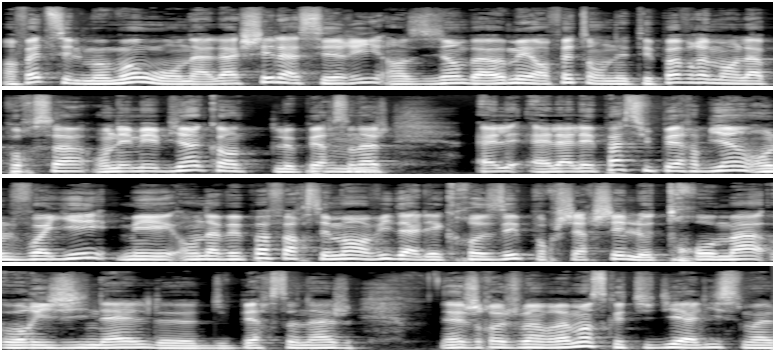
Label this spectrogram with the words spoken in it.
en fait, c'est le moment où on a lâché la série en se disant bah oh, mais en fait on n'était pas vraiment là pour ça. On aimait bien quand le personnage mmh. Elle, elle allait pas super bien, on le voyait, mais on n'avait pas forcément envie d'aller creuser pour chercher le trauma originel du personnage. je rejoins vraiment ce que tu dis, Alice. Moi,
